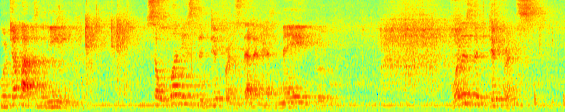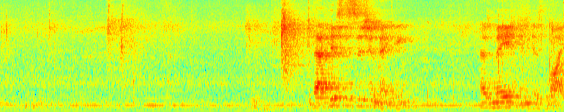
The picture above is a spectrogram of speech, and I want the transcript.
we'll jump out to the meaning. So, what is the difference that it has made, Boo? What is the difference that his decision making has made in his life?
